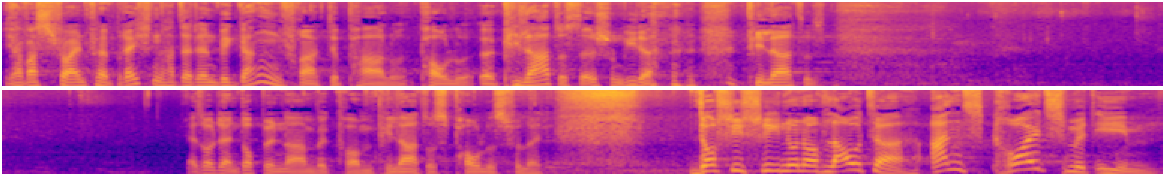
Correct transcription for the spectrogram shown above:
Ja, was für ein Verbrechen hat er denn begangen, fragte Paulo, Paulo, äh, Pilatus, da ist schon wieder Pilatus. Er sollte einen Doppelnamen bekommen, Pilatus, Paulus vielleicht. Doch sie schrie nur noch lauter, ans Kreuz mit ihm.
